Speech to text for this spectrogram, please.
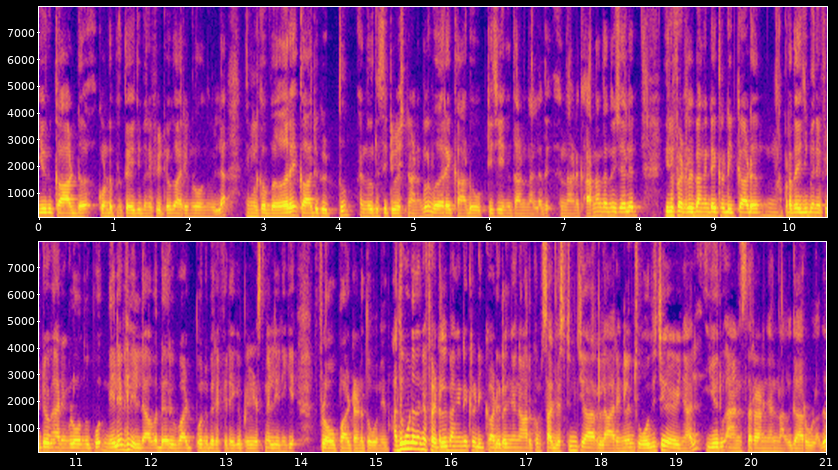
ഈ ഒരു കാർഡ് കൊണ്ട് പ്രത്യേകിച്ച് ബെനിഫിറ്റോ കാര്യങ്ങളോ ഒന്നുമില്ല. നിങ്ങൾക്ക് വേറെ കാർഡ് കിട്ടും എന്നൊരു സിറ്റുവേഷൻ ആണെങ്കിൽ വേറെ കാർഡ് ഓപ്റ്റ് ചെയ്യുന്നതാണ് നല്ലത് എന്നാണ്. കാരണം എന്താണെന്ന് വെച്ചാൽ ഈ ഒരു ഫെഡറൽ ബാങ്കിന്റെ ക്രെഡിറ്റ് കാർഡ് പ്രത്യേകിച്ച് ബെനിഫിറ്റോ കാര്യങ്ങളോ ഒന്നും ഇപ്പോൾ നിലവിലില്ല. അവരുടെ റിവാർഡ് പോയിന്റ് ബെനിഫിറ്റൊക്കെ പേഴ്സണലി എനിക്ക് ഫ്ലോപ്പ് ആയിട്ടാണ് തോന്നിയത്. അതുകൊണ്ട് തന്നെ ഫെഡറൽ ബാങ്കിന്റെ ക്രെഡിറ്റ് കാർഡുകൾ ഞാൻ ആർക്കും സജസ്റ്റും ചെയ്യാറില്ല. ആരെങ്കിലും ചോദിച്ചു കഴിഞ്ഞാൽ ഈ ഒരു ആൻസറാണ് ഞാൻ നൽകാറുള്ളത്.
